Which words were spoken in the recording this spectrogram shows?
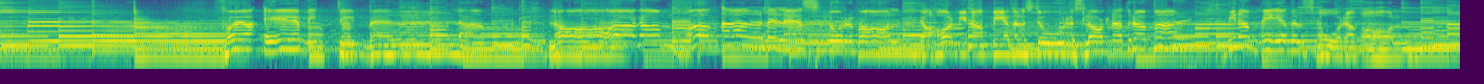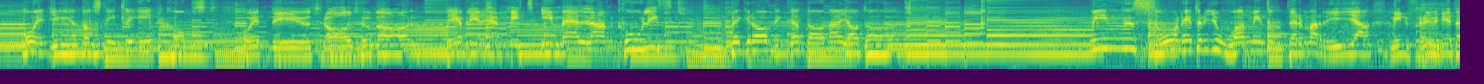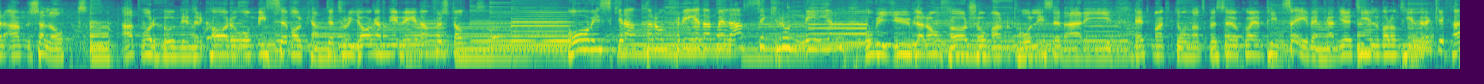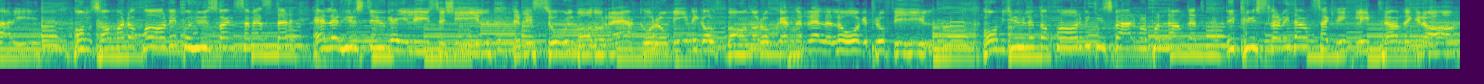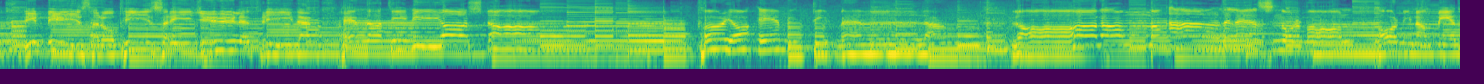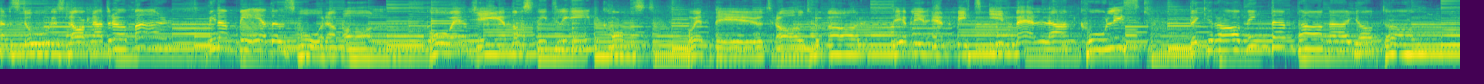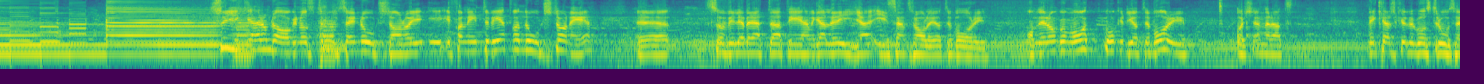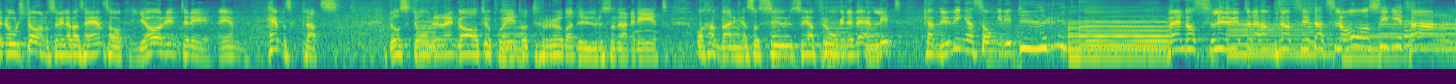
För jag är mitt emellan lagom och alldeles normal. Jag har mina medelstorslagna drömmar, mina medelsvåra val och en genomsnittlig inkomst och ett neutralt humör. Det blir en mitt emellankolisk begravning den dag när jag dör. Min son heter Johan, min dotter Maria, min fru heter Ann-Charlotte. Att vår hund heter Karo och Misse vår katt, det tror jag att ni redan förstått. Och vi skrattar om fredag med Lasse Kroner och vi jublar om försommaren på Liseberg. Ett McDonalds-besök och en pizza i veckan ger tillvaron tillräcklig färg. Om sommaren då far vi på husvagnssemester eller hyr stuga i Lysekil. Det blir solbad och räkor och minigolfbanor och generell låg profil. Om julen då far vi till svärmor på landet. Vi pysslar, vi dansar kring glittrande gran. Vi myser och pyser i julefriden ända till nyårsdagen. För jag är mitt emellan. Lagom och alldeles normal Har mina medelstorslagna drömmar Mina medelsvåra val. Och en genomsnittlig inkomst Och ett neutralt humör Det blir en mitt emellankolisk Begravning den dag när jag dör så gick jag häromdagen och strosade i Nordstan och ifall ni inte vet vad Nordstan är Eh, så vill jag berätta att det är en galleria i centrala Göteborg. Om ni någon gång åker till Göteborg och känner att ni kanske skulle gå och strosa i Nordstan så vill jag bara säga en sak. Gör inte det. Det är en hemsk plats. Då stod det en gatupoet och trubadur som där ni vet. Och han verkar så sur så jag frågade vänligt. Kan du inga sånger i dur? Men då slutade han plötsligt att slå sin gitarr.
